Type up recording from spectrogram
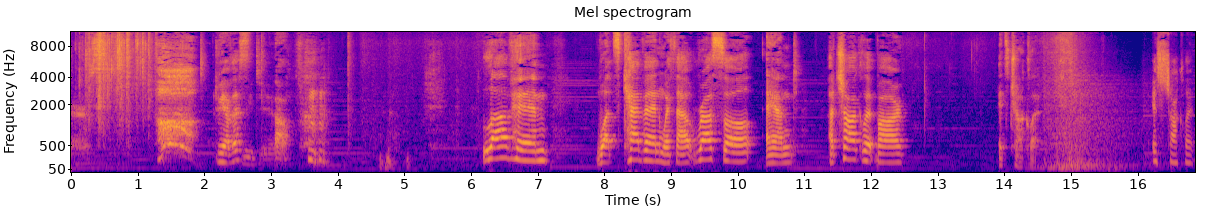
rares. Do we have this? We do. Oh. Love him. What's Kevin without Russell and a chocolate bar? It's chocolate. It's chocolate.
